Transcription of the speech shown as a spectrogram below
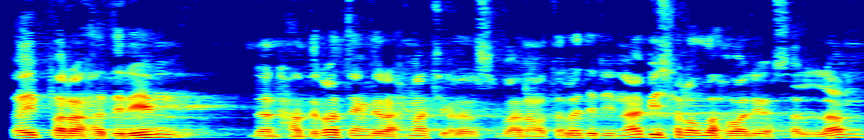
Baik para hadirin, dan hadirat yang dirahmati Allah Subhanahu wa taala. Jadi Nabi Shallallahu alaihi wasallam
